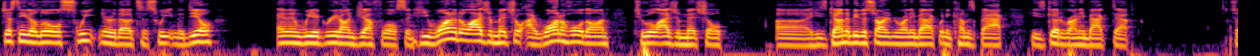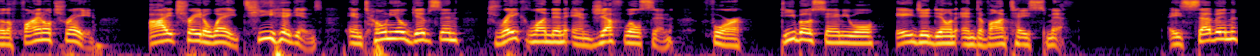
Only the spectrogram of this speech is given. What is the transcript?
Just need a little sweetener, though, to sweeten the deal. And then we agreed on Jeff Wilson. He wanted Elijah Mitchell. I want to hold on to Elijah Mitchell. Uh, he's going to be the starting running back when he comes back. He's good running back depth. So the final trade, I trade away T. Higgins, Antonio Gibson, Drake London, and Jeff Wilson for Deebo Samuel, AJ Dillon, and DeVonta Smith. A seven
